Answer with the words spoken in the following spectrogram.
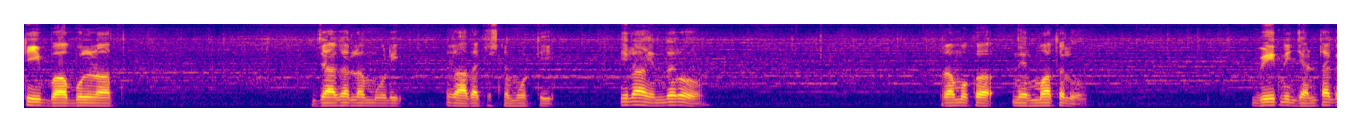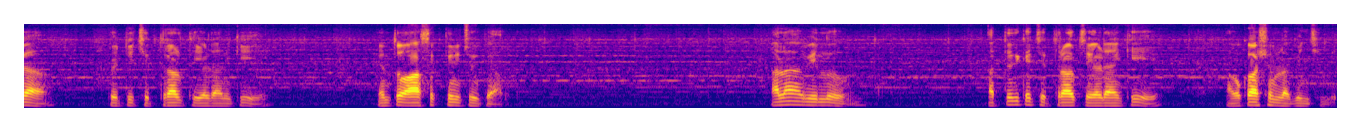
T Babulnath Jagarlamudi Radhakrishnamurthy ఇలా ఎందరో ప్రముఖ నిర్మాతలు వీరిని జంటగా పెట్టి చిత్రాలు తీయడానికి ఎంతో ఆసక్తిని చూపారు. అలా వీళ్ళు అత్యధిక చిత్రాలు చేయడానికి అవకాశం లభించింది.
